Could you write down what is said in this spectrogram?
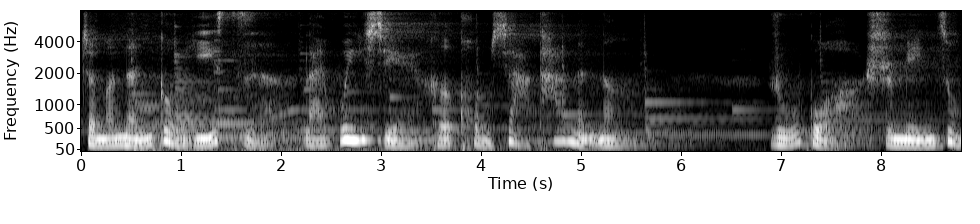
怎么能够以死来威胁和恐吓他们呢？如果是民众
